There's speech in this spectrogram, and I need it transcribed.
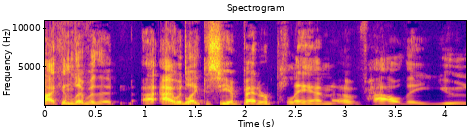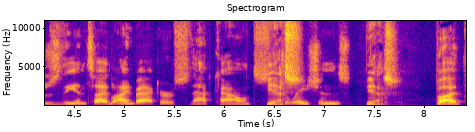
I can live with it. I, I would like to see a better plan of how they use the inside linebackers, snap counts, Yes. situations. Yes, But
